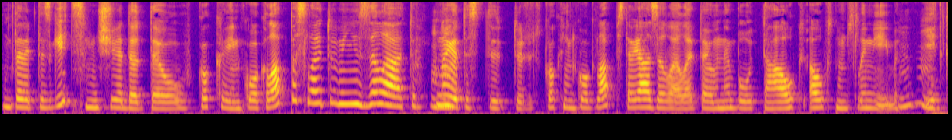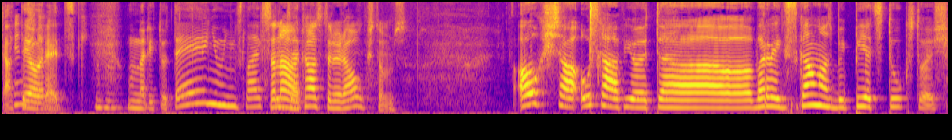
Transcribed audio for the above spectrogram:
un tev ir tas gids, viņš iedod tev kokaīna koku lapas, lai tu viņus zelētu. Mm Mhm. -hmm. Nu, jo tas tu, tur kokaīna koku lapas tev jāzelē, lai tev nebūtu tā aug, augstuma slimība, mm Mhm, -hmm. it kā interesanti. teorētiski. Mhm. Un arī to tēņu viņus laikam. Sanāk, kāds tur ir augstums? Augšā uzkāpjot, uh, Varavīgas kalnos bija 5000.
